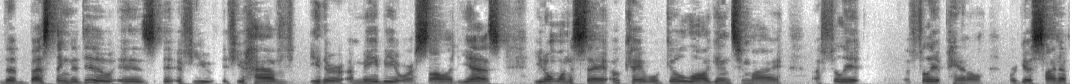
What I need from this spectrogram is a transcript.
the best thing to do is if you if you have either a maybe or a solid yes, you don't want to say, okay, well go log into my affiliate affiliate panel or go sign up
